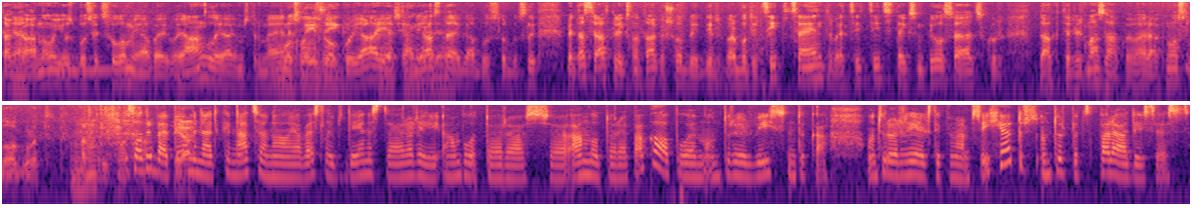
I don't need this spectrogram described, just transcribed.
tā jā. kā nu, jūs būsiet Somijā vai, vai Anglijā, jums tur mēnesis kaut kur jāiet būs un jāsteigā, būs varbūt slikti. Bet tas ir atkarīgs no tā, ka šobrīd ir varbūt ir citi centri vai cits, cits teiksim, pilsētas, kur doktori ir mazāk vai vairāk noslogoti. Mm -hmm. no es vēl gribēju pieminēt, jā. ka Nacionālajā veselības dienestā ir arī ambulatorās, ambulatorē pakalpojumi, un tur ir viss, nu, kā, un tur var ierakstīt, piemēram, psihiatrus, un tur pats parādīsies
